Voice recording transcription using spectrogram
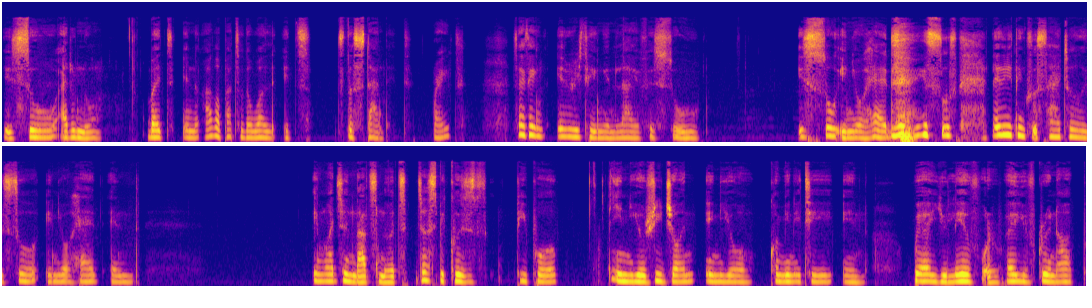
Is so i don't know. But in other parts of the world it's it's the standard right? So i think everything in life is so is so in your head. It's so everything societal is so in your head and imagine that's not just because people in your region, in your community, in where you live or where you've grown up,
